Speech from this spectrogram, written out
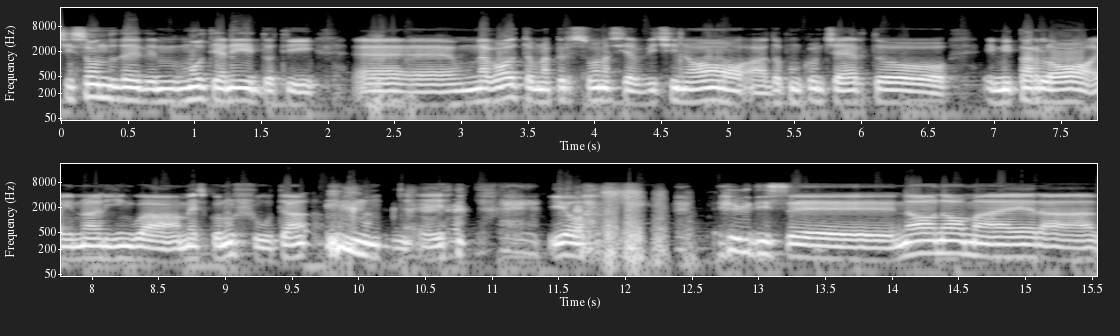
ci sono de- de- molti aneddoti. Eh, una volta una persona si avvicinò a, dopo un concerto e mi parlò in una lingua a me sconosciuta e io e mi disse no no ma era,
